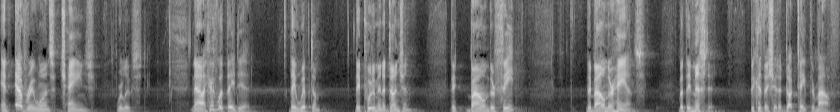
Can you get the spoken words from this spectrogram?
and everyone's chains were loosed. Now, here's what they did they whipped them, they put them in a dungeon, they bound their feet, they bound their hands, but they missed it because they should have duct taped their mouth.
